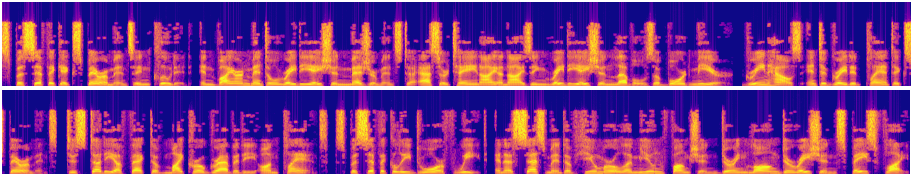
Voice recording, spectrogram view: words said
Specific experiments included, environmental radiation measurements to ascertain ionizing radiation levels aboard Mir, greenhouse integrated plant experiments, to study effect of microgravity on plants, specifically dwarf wheat, and assessment of humoral immune function during long-duration space flight,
